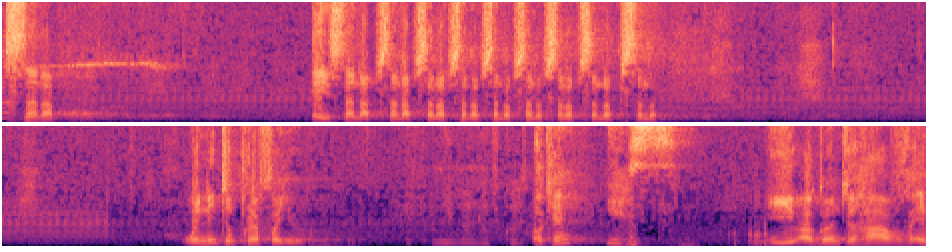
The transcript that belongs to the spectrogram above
Stand up. Hey, stand up, stand up, stand up, stand up, stand up, stand up, stand up, stand up, stand up. We need to pray for you, Me, man of God. okay? Yes. You are going to have a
